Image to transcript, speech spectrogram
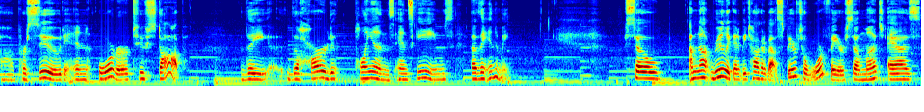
uh, pursued in order to stop the, the hard plans and schemes of the enemy. So, I'm not really going to be talking about spiritual warfare so much as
